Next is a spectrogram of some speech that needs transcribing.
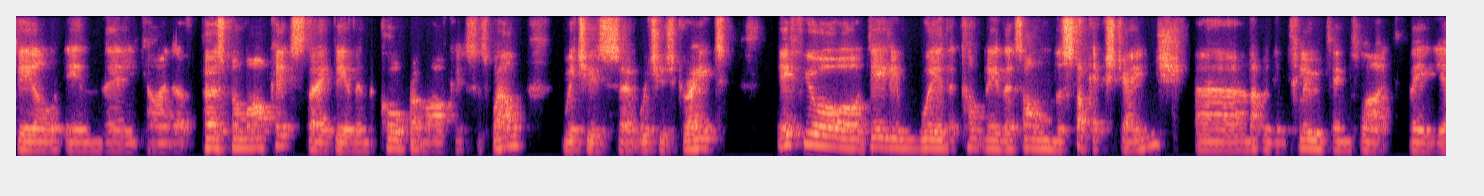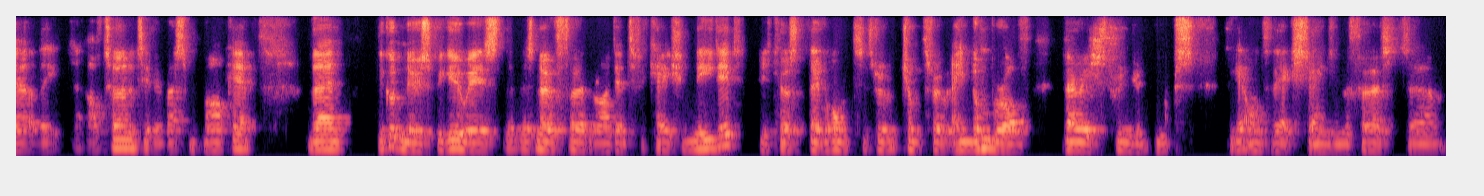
deal in the kind of personal markets; they deal in the corporate markets as well, which is uh, which is great. If you're dealing with a company that's on the stock exchange, uh, and that would include things like the uh, the alternative investment market, then the good news for you is that there's no further identification needed because they've wanted to jump through a number of very stringent hoops to get onto the exchange in the first um,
